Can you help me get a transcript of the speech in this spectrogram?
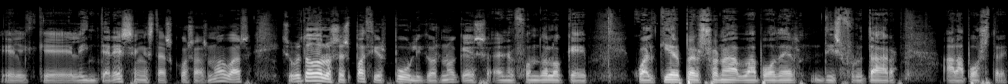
el que le interesen estas cosas nuevas y sobre todo los espacios públicos, ¿no? Que es en el fondo lo que cualquier persona va a poder disfrutar a la postre.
